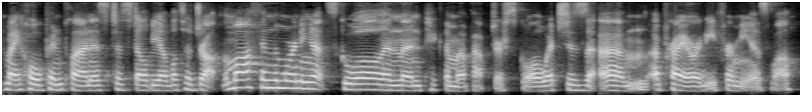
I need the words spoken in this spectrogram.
my hope and plan is to still be able to drop them off in the morning at school and then pick them up after school, which is um, a priority for me as well.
